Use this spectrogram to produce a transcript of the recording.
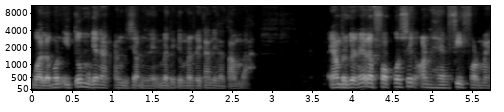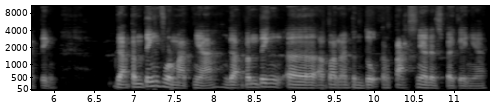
Walaupun itu mungkin akan bisa memberikan nilai tambah. Yang berikutnya adalah focusing on heavy formatting. Nggak penting formatnya, nggak penting uh, apa namanya bentuk kertasnya dan sebagainya.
